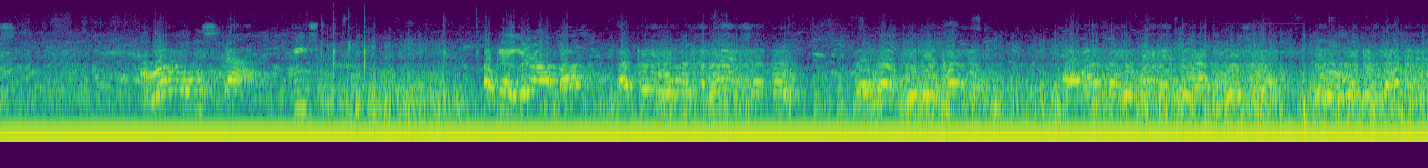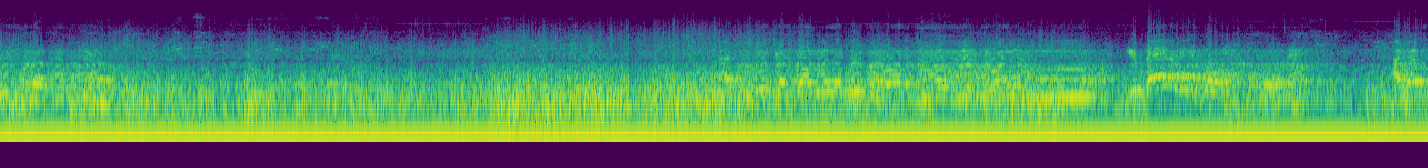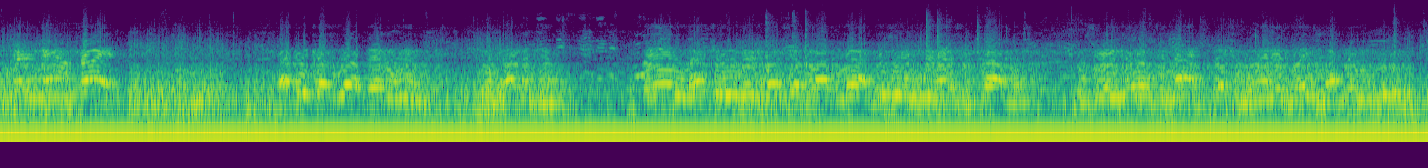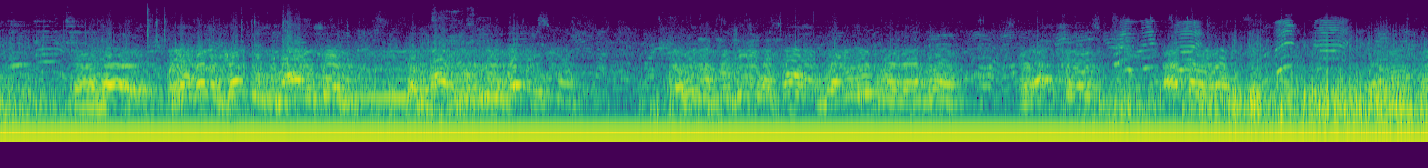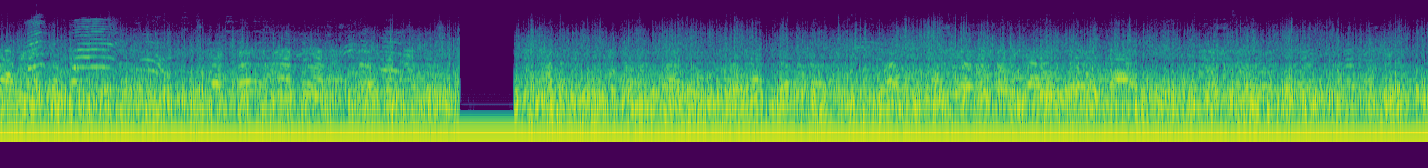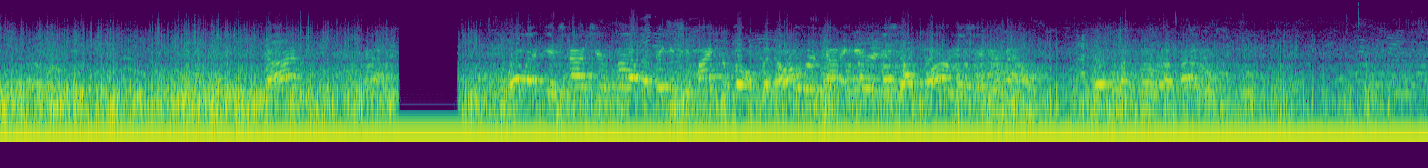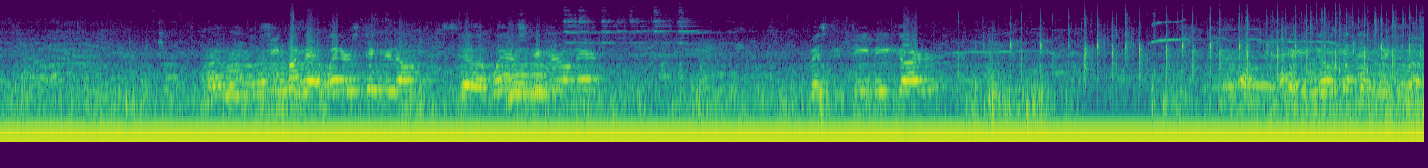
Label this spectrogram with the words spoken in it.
Pro Stock feature. Okay, you're on, boss. Okay, we're going to have something with uh, G.B. Carter. I don't think we're going to do after this one. We were looking forward to this one, I believe. I think this comes all the way up here from Harlingen all the way to Wayne. Your battery is going. I got you turned down. Try it. That do comes up every week from last year we were supposed to like that. This year we had some problems. He said he come up to nine special to win his believe he did. And uh, we're not running trumpets tonight. He said the time's going to be better, you know. So we're going to him a where he is one right now. And also, also, uh, well, I think it's something. Let's go around here. uh, Don? Well, it- it's not your fault. I think it's your microphone, but all we're kind of hearing is like marbles in your mouth. She put that winner sticker on, uh, winner sticker on there? Mr. G.B. Carter? There you go, get that fixed up.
